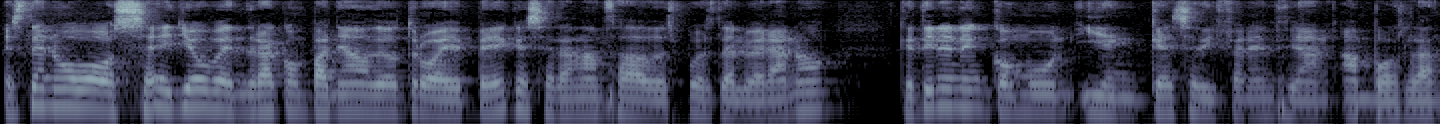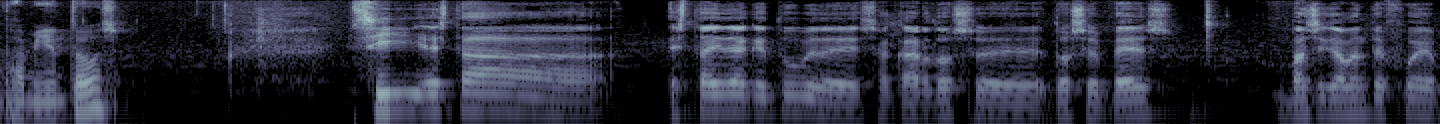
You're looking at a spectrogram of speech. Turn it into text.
Este nuevo sello vendrá acompañado de otro EP que será lanzado después del verano. ¿Qué tienen en común y en qué se diferencian ambos lanzamientos? Sí, esta, esta idea que tuve de sacar dos, eh, dos EPs, básicamente fue,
